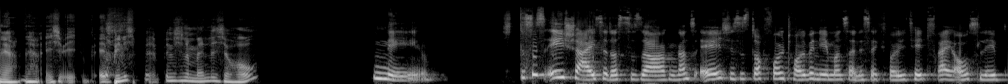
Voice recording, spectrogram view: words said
Ja, ja. Ich, bin, ich, bin ich eine männliche Ho? Nee. Das ist eh scheiße, das zu sagen. Ganz ehrlich, es ist doch voll toll, wenn jemand seine Sexualität frei auslebt.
